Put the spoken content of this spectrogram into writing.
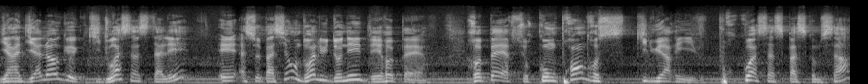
y a un dialogue qui doit s'installer, et à ce patient, on doit lui donner des repères. Repères sur comprendre ce qui lui arrive, pourquoi ça se passe comme ça,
